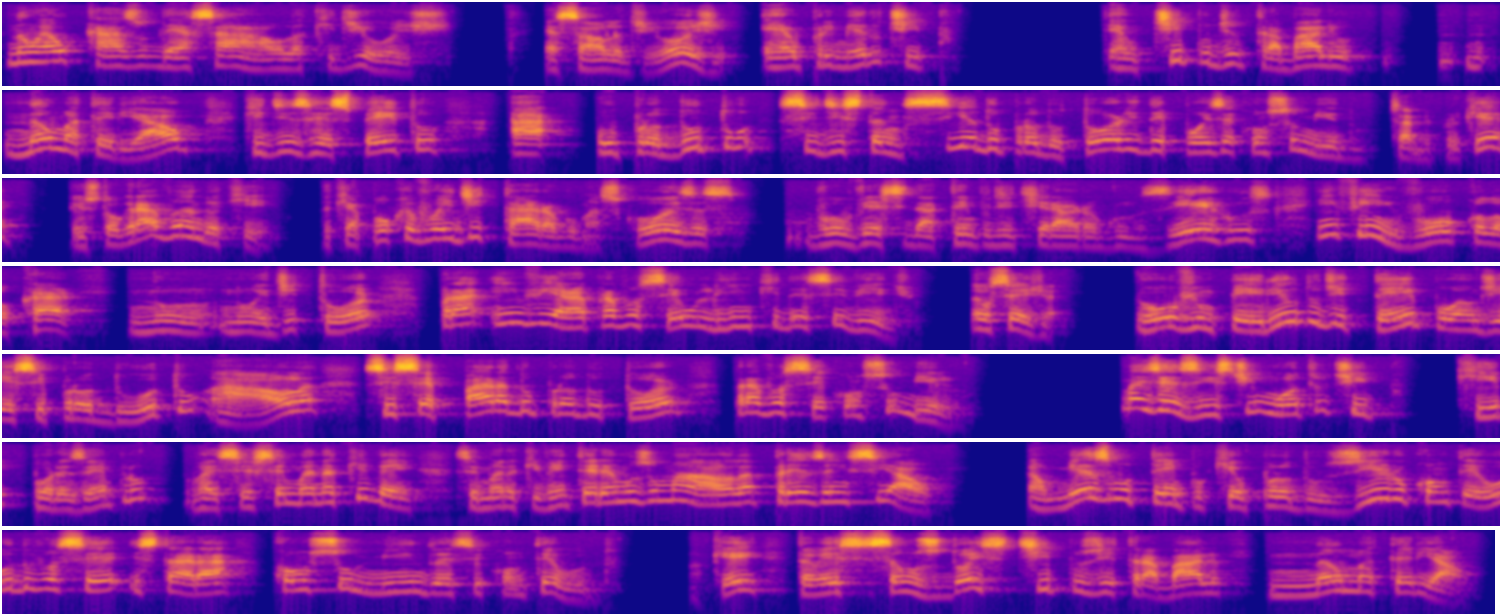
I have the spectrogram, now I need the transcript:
Não é o caso dessa aula aqui de hoje. Essa aula de hoje é o primeiro tipo. É o tipo de trabalho não material que diz respeito a o produto se distancia do produtor e depois é consumido. Sabe por quê? Eu estou gravando aqui. Daqui a pouco eu vou editar algumas coisas, vou ver se dá tempo de tirar alguns erros, enfim, vou colocar no, no editor para enviar para você o link desse vídeo. Ou seja, houve um período de tempo onde esse produto, a aula, se separa do produtor para você consumi-lo. Mas existe um outro tipo, que, por exemplo, vai ser semana que vem. Semana que vem teremos uma aula presencial. Ao mesmo tempo que eu produzir o conteúdo, você estará consumindo esse conteúdo ok? Então esses são os dois tipos de trabalho não material.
